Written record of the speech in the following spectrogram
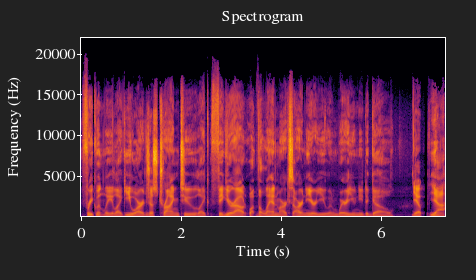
frequently like you are just trying to like figure out what the landmarks are near you and where you need to go Yep. Yeah.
